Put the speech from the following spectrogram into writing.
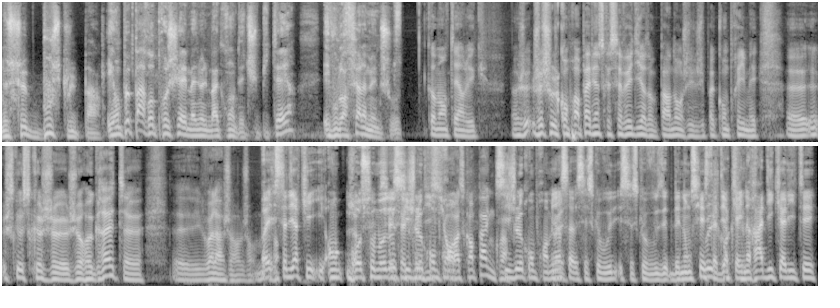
ne se bouscule pas. Et on peut pas reprocher à Emmanuel Macron d'être Jupiter et vouloir faire la même chose. Commentaire, Luc. Je, je, je, comprends pas bien ce que ça veut dire, donc pardon, j'ai, pas compris, mais euh, ce que ce que je, je regrette, euh, euh voilà, genre, genre c'est-à-dire qu'en grosso modo, si je le comprends, campagne, quoi. si je le comprends bien, c'est ce que vous c'est ce que vous dénonciez, c'est-à-dire qu'il y a une radicalité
